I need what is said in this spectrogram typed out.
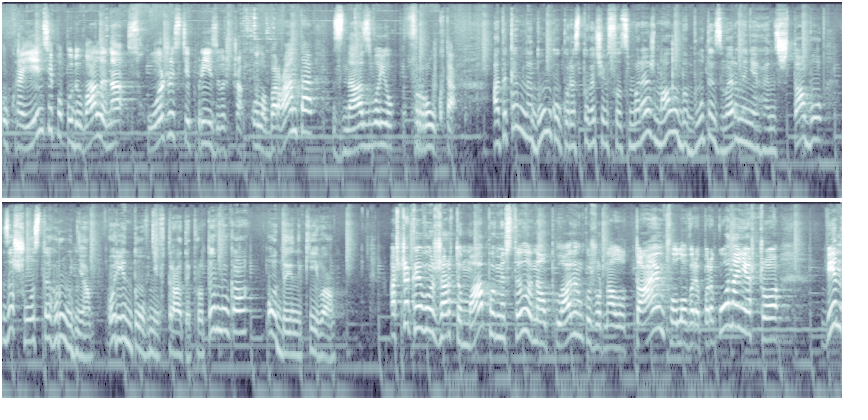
українці побудували на схожості прізвища колаборанта з назвою Фрукта. А таким, на думку користувачів соцмереж, мало би бути звернення генштабу за 6 грудня. Орієнтовні втрати противника один ківа. А ще Києву жартома помістили на обкладинку журналу Time. Фоловери переконані, що він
